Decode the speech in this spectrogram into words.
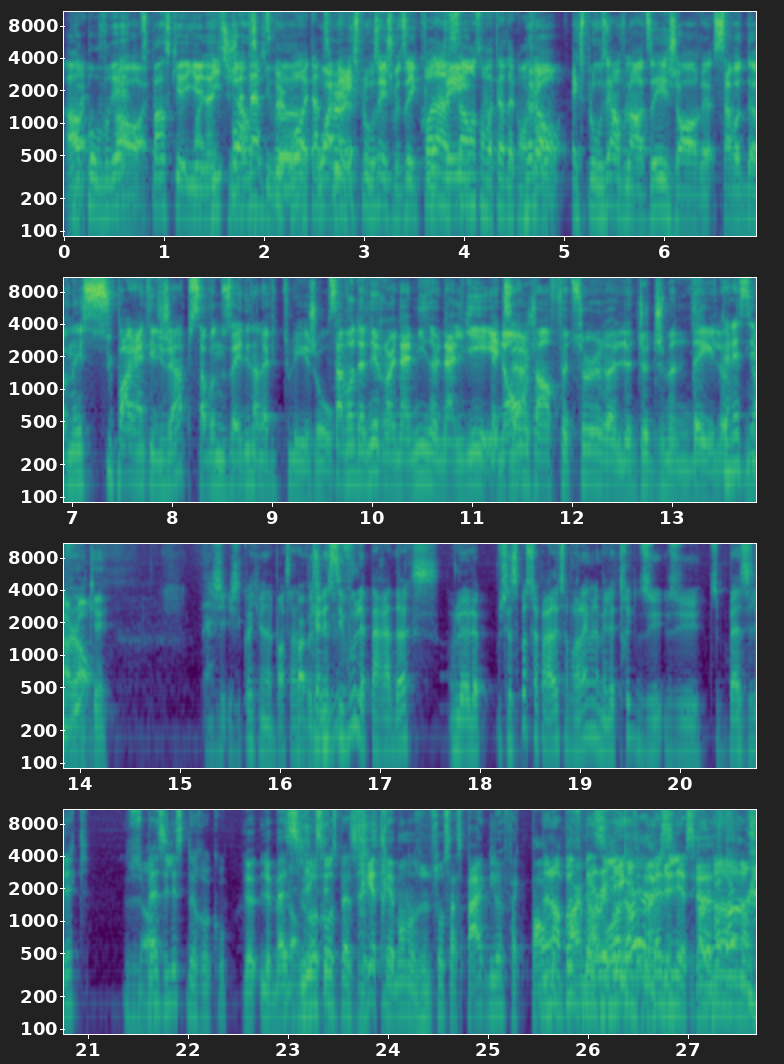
Ah, Ouais. pour vrai? Ah, ouais. Tu penses qu'il y a une intelligence qui va. ouais, mais exploser, je veux dire, Pas dans le sens, on va perdre le contrôle. Non, non, exploser en voulant dire, genre, euh, ça va devenir super intelligent, puis ça va nous aider dans la vie de tous les jours. Ça va devenir un ami, un allié, et Exact. non genre futur euh, le Judgment Day. là. Connaissez-vous-. J'ai j'ai quoi qui vient de passer? Ouais, Connaissez-vous le paradoxe? Le, le- Je sais pas si c'est un paradoxe, un problème, là, mais le truc du, du, du basilic, du Non. basilisque de Rocco. Le, le basilic, c'est basilic. très très bon dans une sauce à spag, là. Fait que Non, non, pas du basilic, le Ok. basilisque. Harry Non, non, non.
